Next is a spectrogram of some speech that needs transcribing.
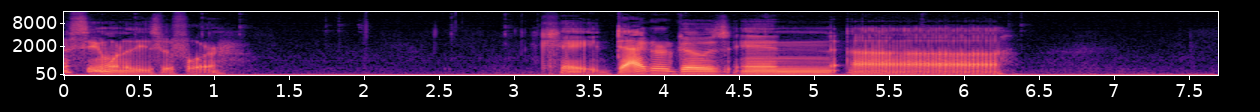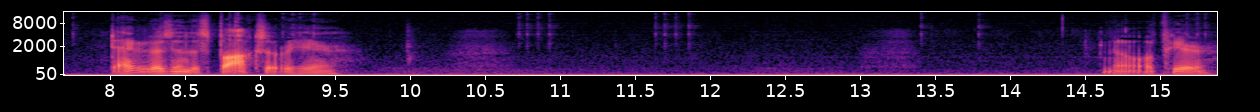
I've seen one of these before. Okay, dagger goes in, uh, dagger goes in this box over here. No, up here.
